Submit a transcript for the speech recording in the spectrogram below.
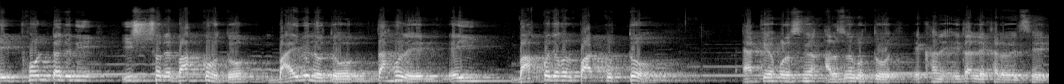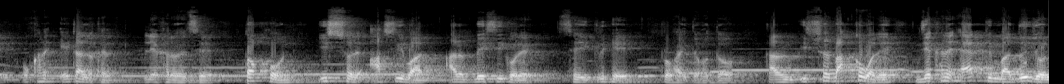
এই ফোনটা যদি ঈশ্বরের বাক্য হতো বাইবেল হতো, তাহলে এই বাক্য যখন পাঠ করতো, একে অপরের সঙ্গে আলোচনা করতো, এখানে এটা লেখা রয়েছে, ওখানে এটা লেখা লেখা রয়েছে, তখন ঈশ্বরের আশীর্বাদ আরও বেশি করে সেই গৃহে প্রবাহিত হতো। কারণ ঈশ্বর বাক্য বলে, যেখানে এক কিংবা দুইজন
